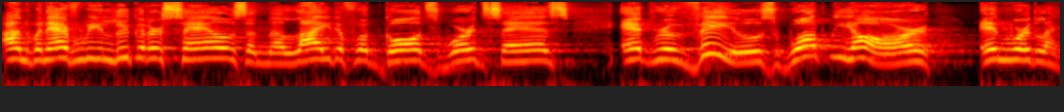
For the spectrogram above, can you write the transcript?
And whenever we look at ourselves in the light of what God's Word says, it reveals what we are inwardly.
